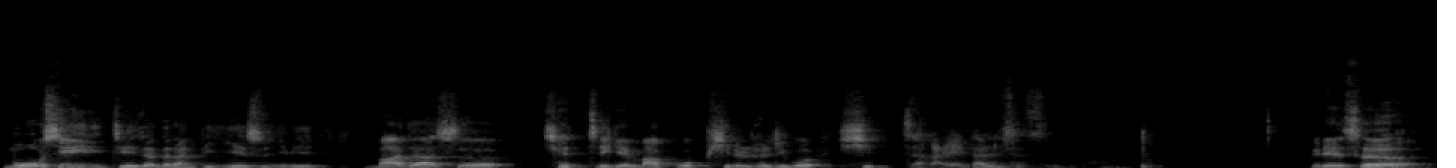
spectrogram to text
모세의 제자들한테 예수님이 맞아서 채찍에 맞고 피를 흘리고 십자가에 달리셨습니다. 그래서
